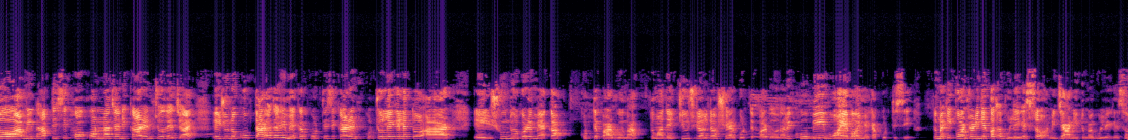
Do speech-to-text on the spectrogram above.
তো আমি ভাবতেছি কখন না জানি কারেন্ট চলে যায় এই জন্য খুব তাড়াতাড়ি মেকআপ করতেছি। কারেন্ট চলে গেলে তো আর এই সুন্দর করে মেকআপ করতে পারব না, তোমাদের টিউটোরিয়ালটাও শেয়ার করতে পারব না। আমি খুবই ভয়ে ভয়ে মেকআপ করতেছি। তোমরা কি কন্ট্রোলিং এর কথা ভুলে গেছো? আমি জানি তোমরা ভুলে গেছো।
